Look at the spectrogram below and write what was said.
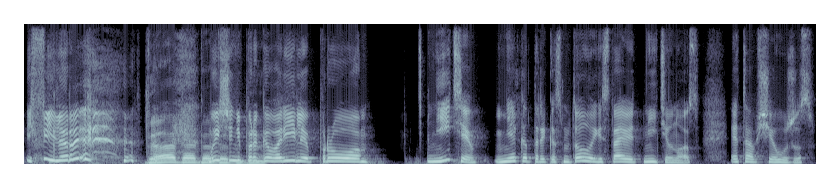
и филлеры. Да, да, да. Мы еще не проговорили про нити. Некоторые косметологи ставят нити в нос. Это вообще ужас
